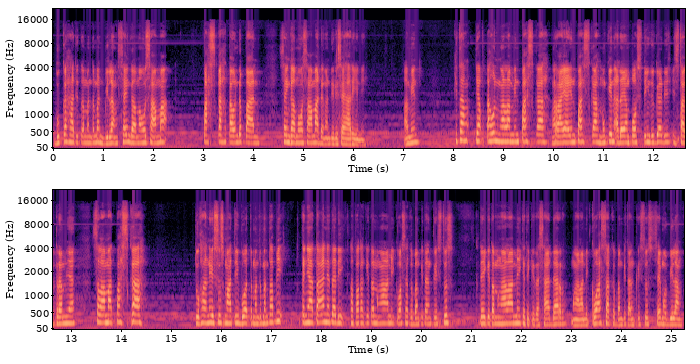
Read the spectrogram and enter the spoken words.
Buka hati teman-teman, bilang saya nggak mau sama paskah tahun depan. Saya nggak mau sama dengan diri saya hari ini. Amin. Kita tiap tahun ngalamin paskah, ngerayain paskah. Mungkin ada yang posting juga di Instagramnya. Selamat paskah. Tuhan Yesus mati buat teman-teman. Tapi kenyataannya tadi, apakah kita mengalami kuasa kebangkitan Kristus? Ketika kita mengalami, ketika kita sadar, mengalami kuasa kebangkitan Kristus, saya mau bilang,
